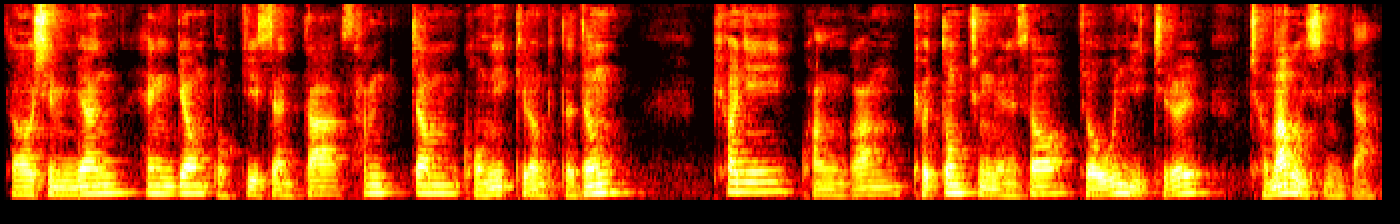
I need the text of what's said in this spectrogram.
서신면 행정복지센터 3.02km 등 편의 관광 교통 측면에서 좋은 위치를 점하고 있습니다.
